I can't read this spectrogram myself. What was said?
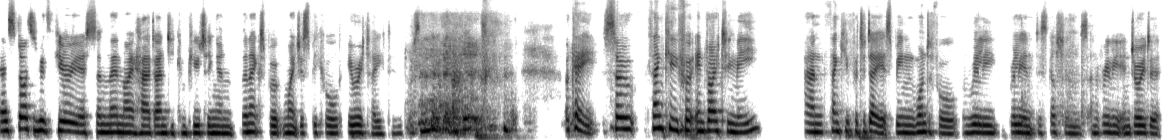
I started with Furious and then I had anti computing, and the next book might just be called Irritated or something. okay, so thank you for inviting me and thank you for today. It's been wonderful, really brilliant discussions, and I've really enjoyed it.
